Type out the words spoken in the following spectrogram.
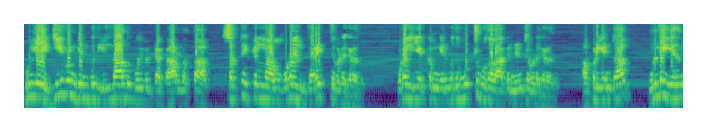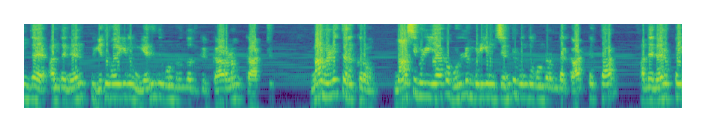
உள்ளே ஜீவன் என்பது இல்லாது போய்விட்ட காரணத்தால் சத்தைக்கெல்லாம் உடல் விரைத்து விடுகிறது. உடல் இயக்கம் என்பது முற்று முதலாக நின்று விடுகிறது. அப்படி என்றால் உள்ளே இருந்த அந்த நெருப்பு எதுவரையிலும் எரிந்து கொண்டிருந்ததற்கு காரணம் காற்று. நாம் நினைத்திருக்கிறோம் நாசி வழியாக உள்ளும் வெளியும் சென்று வந்து கொண்டிருந்த காட்டுத்தான் அந்த நெருப்பை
